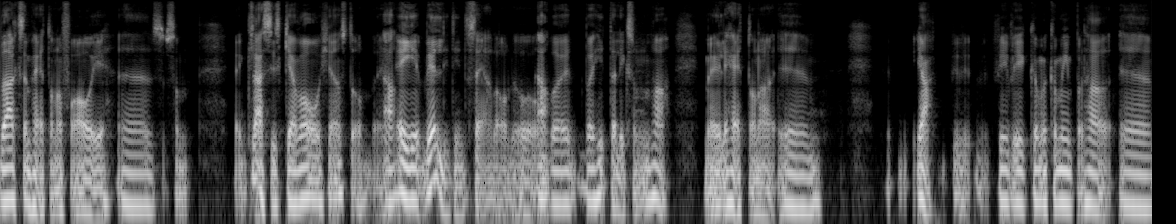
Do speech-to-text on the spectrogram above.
verksamheterna för AI eh, som klassiska varor och tjänster Ja. är väldigt intresserade av det och Ja. börjar, börjar hitta liksom de här möjligheterna. Eh, ja, vi- vi, kommer komma in på det här eh,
